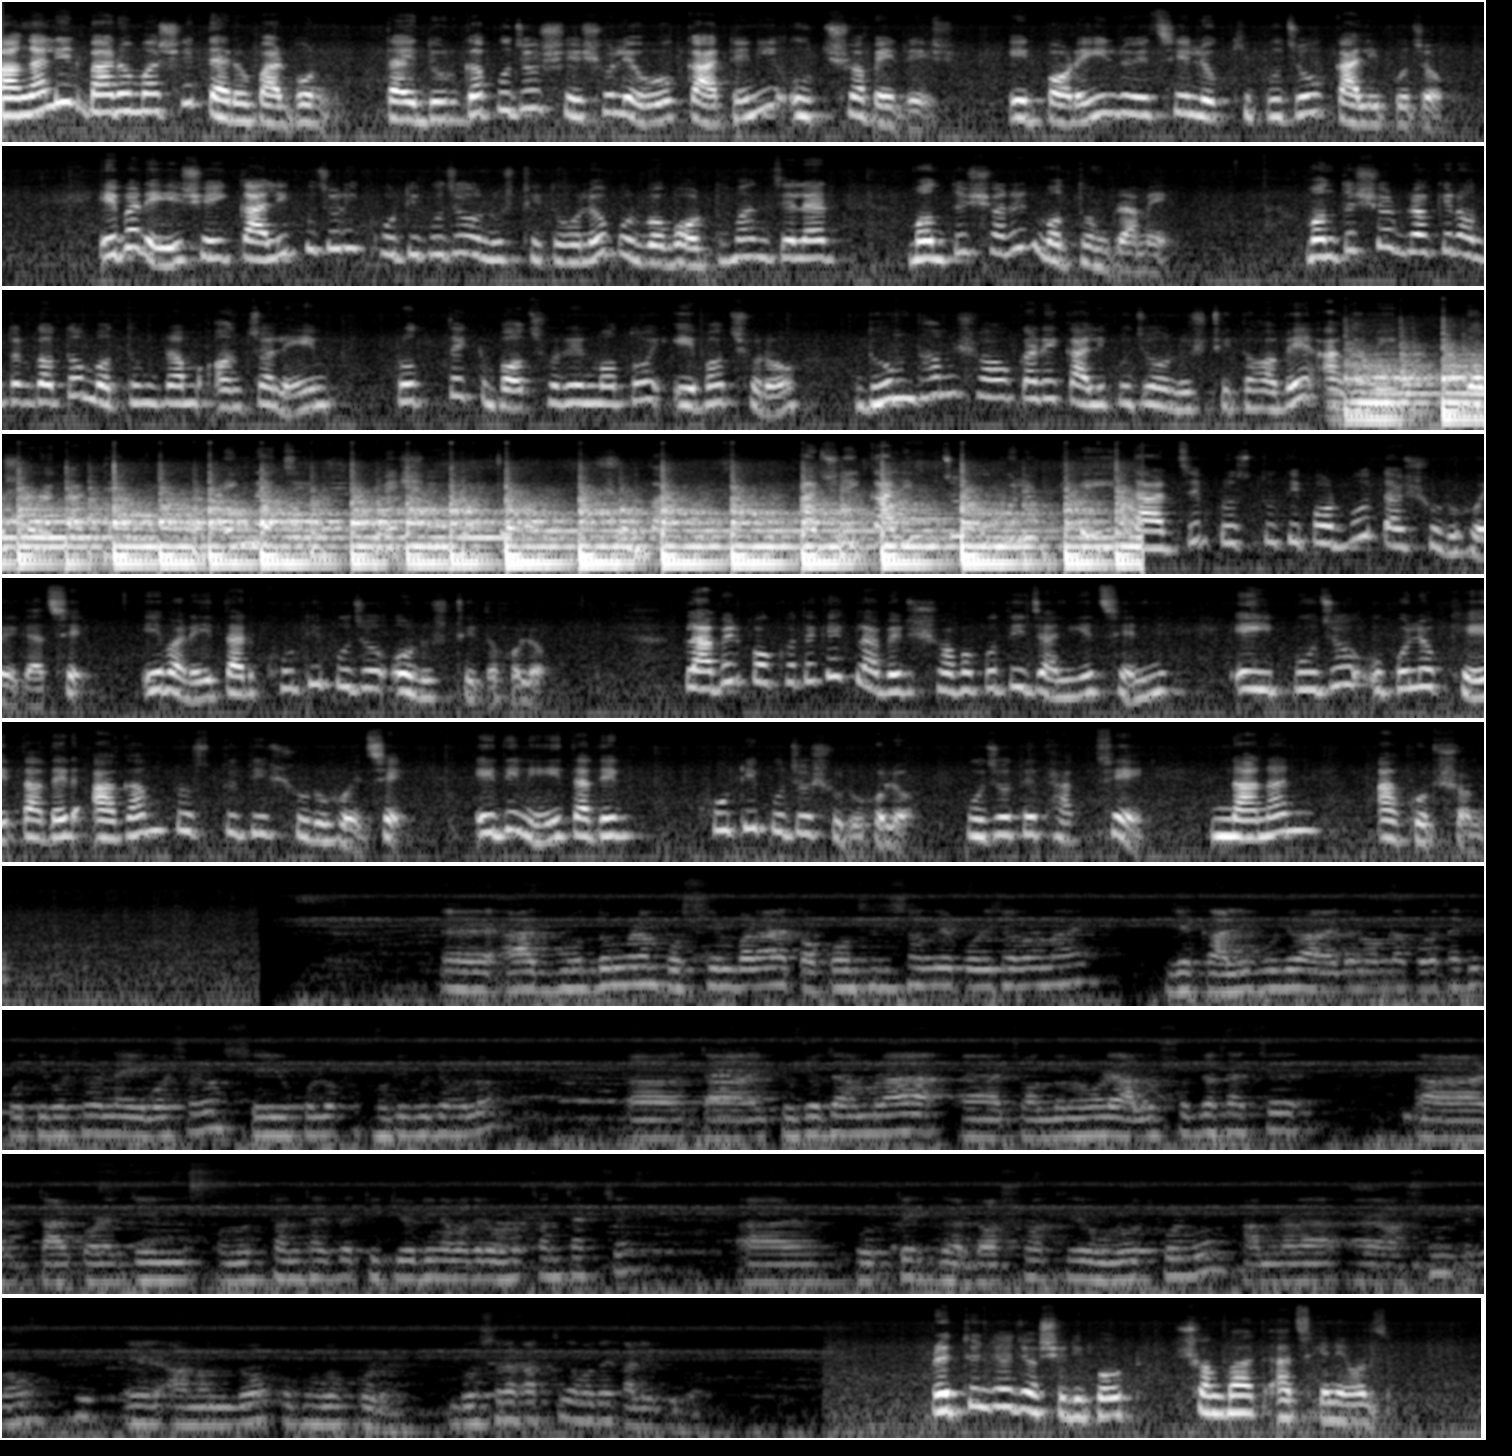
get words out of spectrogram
বাঙালির বারো মাসে তেরো পার্বণ, তাই দুর্গাপুজো শেষ হলেও কাটেনি উৎসবের রেশ। এরপরেই রয়েছে লক্ষ্মী পুজো, কালী পুজো। এবারে সেই কালী পুজোরই খুঁটি পুজো অনুষ্ঠিত হল পূর্ব বর্ধমান জেলার মন্তেশ্বরের মধ্যমগ্রামে। মন্তেশ্বর ব্লকের অন্তর্গত মধ্যমগ্রাম অঞ্চলে প্রত্যেক বছরের মতো এবছরও ধুমধাম সহকারে কালী পুজো অনুষ্ঠিত হবে আগামী দোসরা কার্তিক। তার যে প্রস্তুতি পর্ব তা শুরু হয়ে গেছে। এবারে তার খুঁটি পুজো অনুষ্ঠিত হলো। ক্লাবের পক্ষ থেকে ক্লাবের সভাপতি জানিয়েছেন, এই পুজো উপলক্ষে তাদের আগাম প্রস্তুতি শুরু হয়েছে। এদিনে তাদের খুঁটি পুজো শুরু হলো। পুজোতে থাকছে নানান আকর্ষণ। আজ মধ্যমগ্রাম পশ্চিমপাড়ায় তপন শিশু সংঘের পরিচালনায় যে কালী পুজোর আয়োজন আমরা করে থাকি প্রতি বছর না এবছরও সেই উপলক্ষে খুঁটি পুজো হলো তা এই পুজোতে আমরা চন্দননগরে আলোকসজ্জা থাকছে, আর তারপরের দিন অনুষ্ঠান থাকবে, তৃতীয় দিন আমাদের অনুষ্ঠান থাকছে, আর প্রত্যেক দর্শনার্থীদের অনুরোধ করব, আপনারা আসুন এবং এর আনন্দ উপভোগ করুন। দোসরা কার্তিক আমাদের কালী পুজো। মৃত্যুঞ্জয় যোশী রিপোর্ট, সংবাদ আজকে নিউজ।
